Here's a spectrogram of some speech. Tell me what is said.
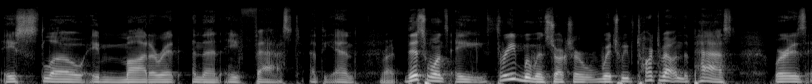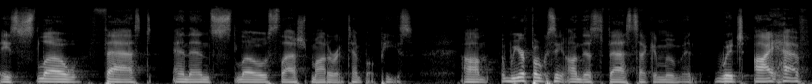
a slow a moderate and then a fast at the end Right. this one's a three movement structure, which we've talked about in the past, where it is a slow, fast, and then slow slash moderate tempo piece. Um, we are focusing on this fast second movement, which I have.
